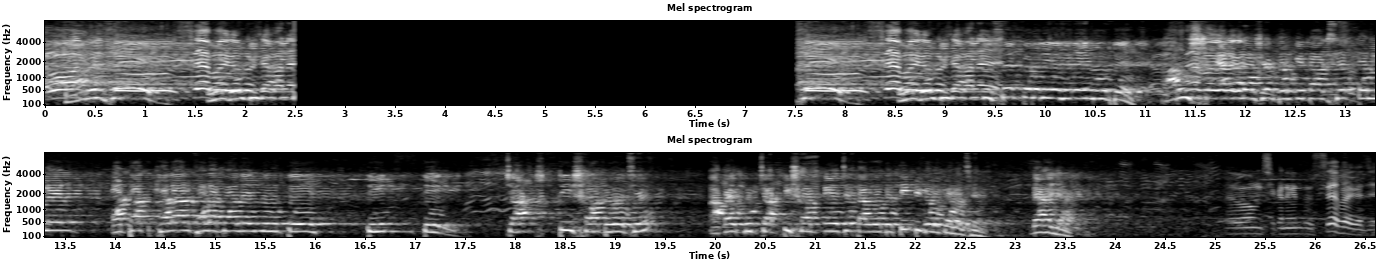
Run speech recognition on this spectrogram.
এবং সেভ হয়ে গেল সেখানে। সেখানে সেভ করে দিয়েছেন এই মুহূর্তে। আরুষ একাদশের গোলকিপার সেভ করলেন। অর্থাৎ খেলার ফলাফল এই মুহূর্তে তিন তিন। চারটি শট হয়েছে আকাইপুর চারটি শট নিয়েছে তার মধ্যে তিনটি গোল করেছে। দেখা যাক। এবং সেখানে কিন্তু সেভ হয়ে গেছে।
